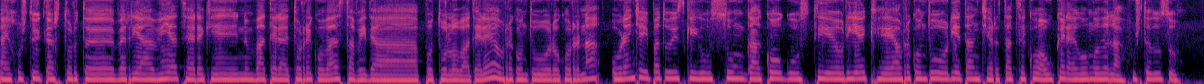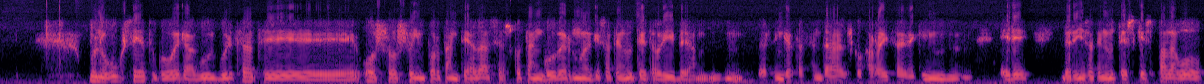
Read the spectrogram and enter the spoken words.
Hain justu ikasturte berria biatzearekin batera etorriko da, ez da potolo bat ere, aurrekontu orokorrena. Orain ipatu dizkiguzun gako guzti horiek eh, aurrekontu horietan txertatzeko aukera egongo dela, uste duzu? Bueno, guk zeiatuko gara, gu, guretzat e, oso oso importantea da, ze askotan gobernuek esaten dute, eta hori berdin gertatzen da eusko jarraitzarekin ere, berdin esaten dute, eske espadago,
